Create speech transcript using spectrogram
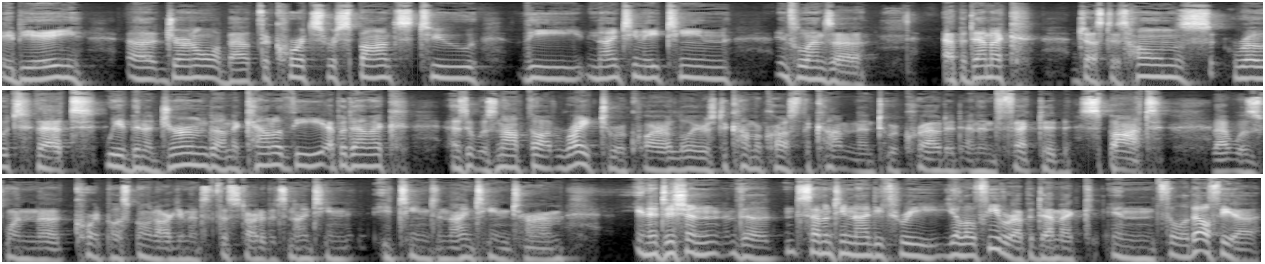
ABA uh, Journal about the court's response to the 1918 influenza epidemic. Justice Holmes wrote that we have been adjourned on account of the epidemic as it was not thought right to require lawyers to come across the continent to a crowded and infected spot. That was when the court postponed arguments at the start of its 1918 to 19 term. In addition, the 1793 yellow fever epidemic in Philadelphia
